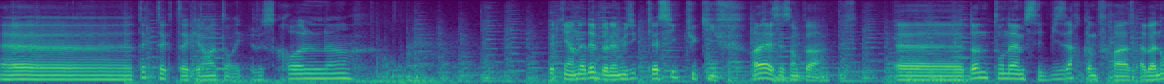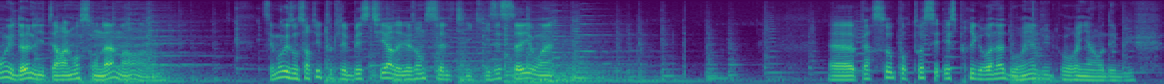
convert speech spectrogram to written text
Euh... Tac tac tac, alors attendez, je scroll... Ok, un adepte de la musique classique, tu kiffes. Ouais, c'est sympa. Euh, donne ton âme, c'est bizarre comme phrase. Ah bah non, il donne littéralement son âme. Hein. C'est moi, ils ont sorti toutes les bestiaires des légendes celtiques. Ils essayent, ouais. Euh, perso, pour toi, c'est esprit grenade ou rien du ou rien au début?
